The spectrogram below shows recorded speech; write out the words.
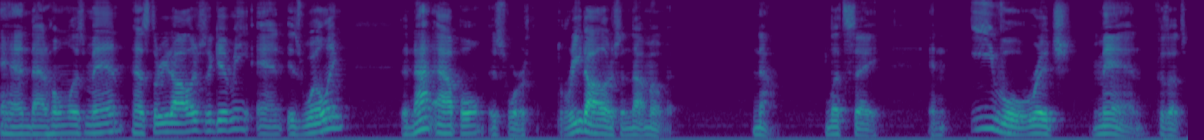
and that homeless man has $3 to give me and is willing, then that apple is worth $3 in that moment. Now, let's say an evil rich man, because that's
